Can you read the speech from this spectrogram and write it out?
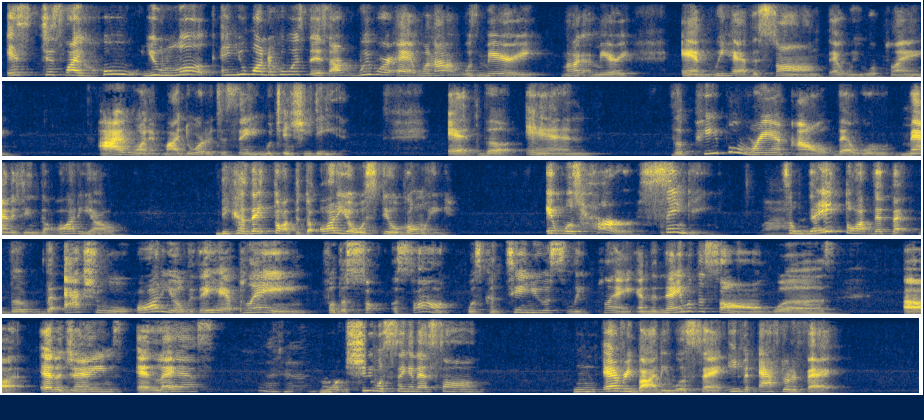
it's just like who you look and you wonder who is this. I we were at when I was married, when I got married, and we had the song that we were playing. I wanted my daughter to sing, which and she did. At the and the people ran out that were managing the audio because they thought that the audio was still going. It was her singing. So they thought that the, the the actual audio that they had playing for the so- a song was continuously playing, and the name of the song was uh, Etta James at last. Mm-hmm. She was singing that song. Everybody was saying, even after the fact,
